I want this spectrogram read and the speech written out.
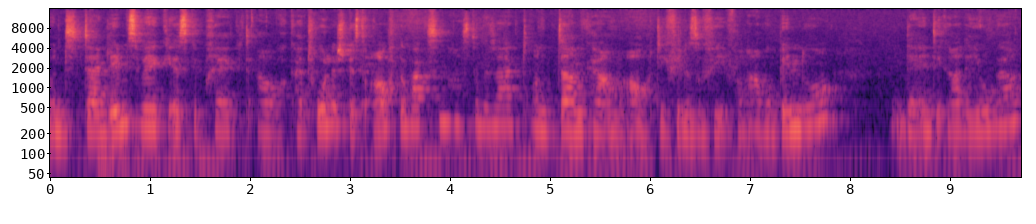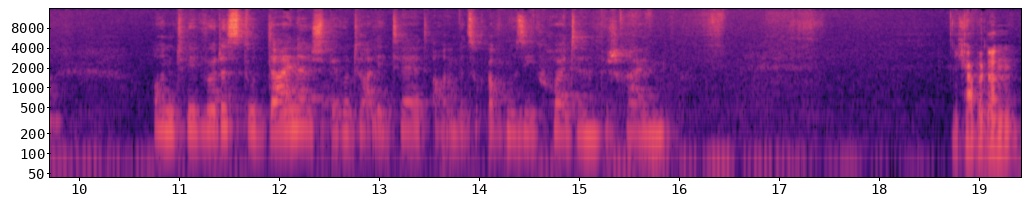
Und dein Lebensweg ist geprägt auch katholisch, bist du aufgewachsen, hast du gesagt. Und dann kam auch die Philosophie von Aurobindo, der integrale Yoga. Und wie würdest du deine Spiritualität auch in Bezug auf Musik heute beschreiben? Ich habe dann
